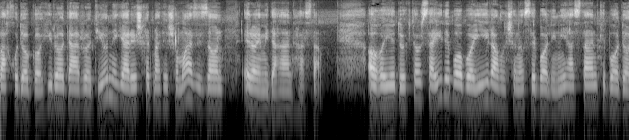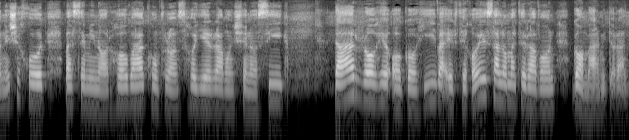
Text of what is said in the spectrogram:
و خداگاهی را در رادیو نگرش خدمت شما عزیزان ارائه می دهند هستم. آقای دکتر سعید بابایی روانشناس بالینی هستند که با دانش خود و سمینارها و کنفرانس‌های روانشناسی در راه آگاهی و ارتقای سلامت روان گام برمیدارند.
